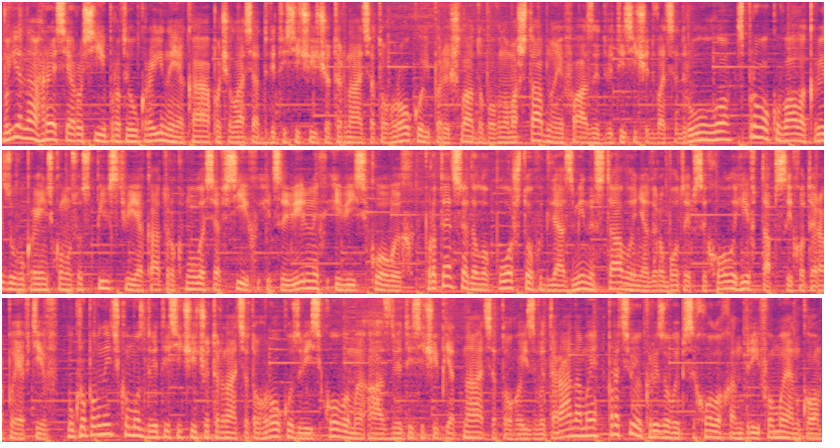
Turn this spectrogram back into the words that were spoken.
Воєнна агресія Росії проти України, яка почалася 2014 року і перейшла до повномасштабної фази 2022-го, спровокувала кризу в українському суспільстві, яка торкнулася всіх і цивільних, і військових. Проте це дало поштовх для зміни ставлення до роботи психологів та психотерапевтів. У Кропивницькому з 2014 року з військовими, а з 2015-го із ветеранами працює кризовий психолог Андрій Фоменко.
